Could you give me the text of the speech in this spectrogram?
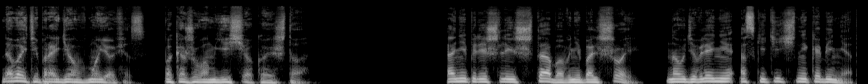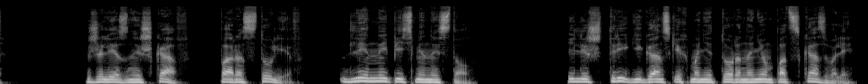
Давайте пройдем в мой офис. Покажу вам еще кое-что. Они перешли из штаба в небольшой, на удивление аскетичный кабинет. Железный шкаф, пара стульев, длинный письменный стол. И лишь три гигантских монитора на нем подсказывали,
